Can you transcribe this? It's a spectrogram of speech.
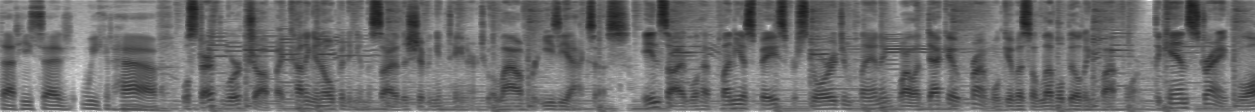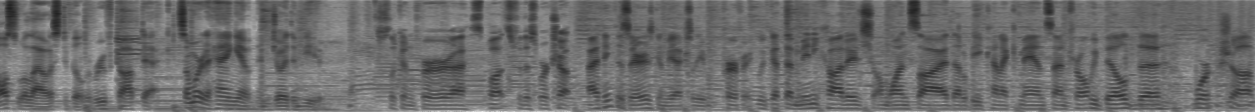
that he said we could have. We'll start the workshop by cutting an opening in the side of the shipping container to allow for easy access. Inside, we'll have plenty of space for storage and planning, while a deck out front will give us a level building platform. The can's strength will also allow us to build a rooftop deck, somewhere to hang out and enjoy the view. Just looking for uh, spots for this workshop. I think this area is going to be actually perfect. We've got that mini cottage on one side that'll be kind of command central. We build the workshop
